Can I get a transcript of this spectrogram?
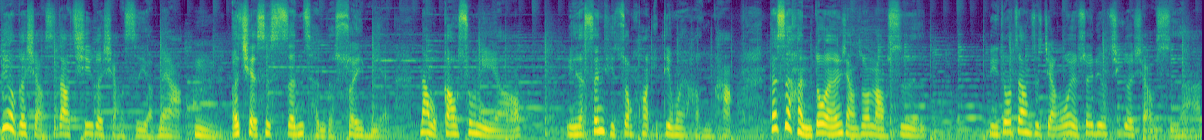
六个小时到七个小时，有没有？嗯，而且是深层的睡眠，那我告诉你哦，你的身体状况一定会很好。但是很多人想说，老师，你都这样子讲，我也睡六七个小时啊，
